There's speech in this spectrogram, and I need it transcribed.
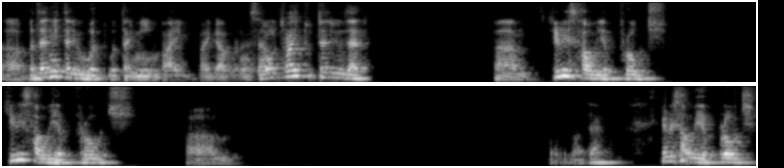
Uh, but let me tell you what, what I mean by, by governance. I will try to tell you that um, here is how we approach, here is how we approach, um, sorry about that. Here is how we approach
